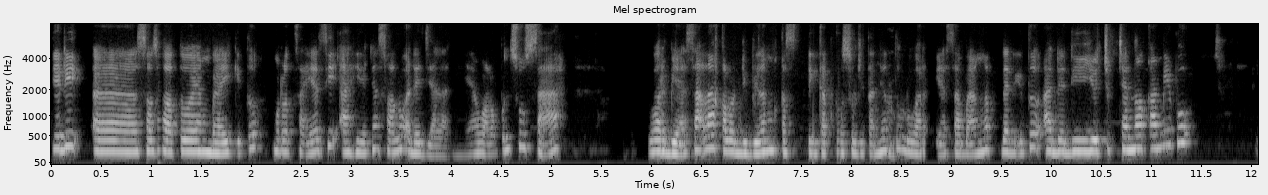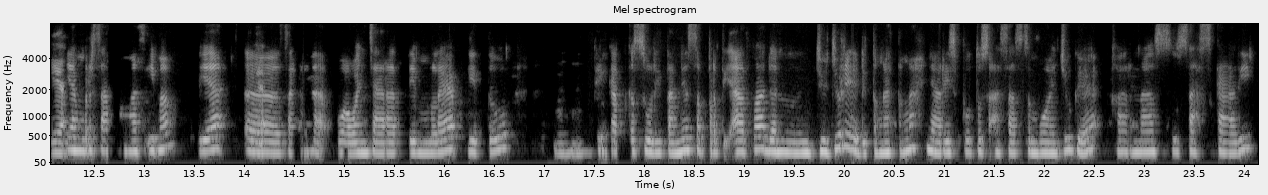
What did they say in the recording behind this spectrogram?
Jadi uh, sesuatu yang baik itu menurut saya sih akhirnya selalu ada jalannya walaupun susah. Luar biasa lah kalau dibilang kes, tingkat kesulitannya tuh luar biasa banget dan itu ada di YouTube channel kami Bu. Ya. Yang bersama Mas Imam ya, ya. Uh, saya wawancara tim lab gitu. Mhm. tingkat kesulitannya seperti apa dan jujur ya di tengah-tengah nyaris putus asa semua juga karena susah sekali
